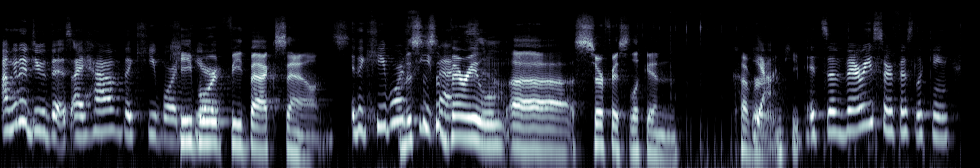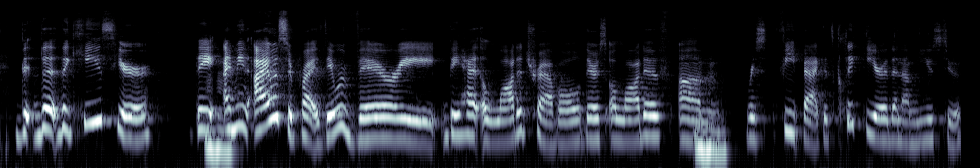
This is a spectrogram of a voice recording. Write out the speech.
I'm going to do this. I have the keyboard Keyboard here. feedback sounds. The keyboard This is a very sound. uh, surface looking cover yeah. and keyboard. It's a very surface looking the the, the keys here they Mm-hmm. I mean I was surprised. They were very they had a lot of travel. There's a lot of um res- feedback. It's clickier than I'm used to.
